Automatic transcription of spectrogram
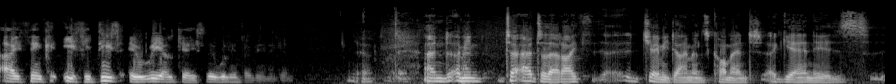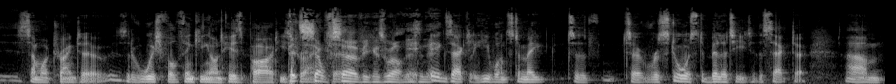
I think if it is a real case, they will intervene again. Yeah, and I mean to add to that, I Jamie Dimon's comment again is somewhat trying to sort of wishful thinking on his part. He's It's self-serving as well, isn't it? Exactly. He wants to make to to restore stability to the sector, um,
